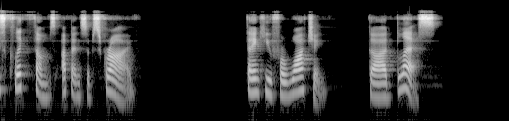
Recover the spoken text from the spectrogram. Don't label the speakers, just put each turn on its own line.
Please click thumbs up and subscribe. Thank you for watching. God bless.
